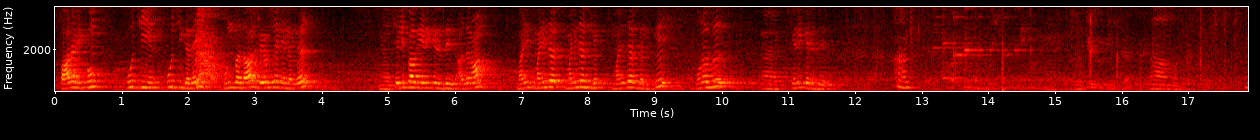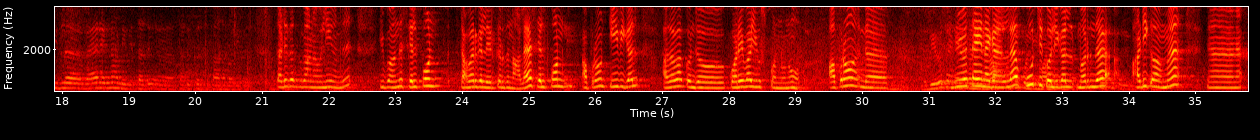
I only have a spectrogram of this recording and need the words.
பாலடிக்கும் பூச்சி பூச்சிகளை உண்பதால் விவசாய நிலங்கள் செழிப்பாக இருக்கிறது. அதனால் மனி மனிதர் மனிதர்கள் மனிதர்களுக்கு உணவு கிடைக்கிறது. ஆமாம். இதில் வேற என்ன நீங்கள் தடு தடுக்கிறதுக்கான வழிகள்? தடுக்கிறதுக்கான வழி வந்து இப்போ வந்து செல்ஃபோன் டவர்கள் இருக்கிறதுனால செல்ஃபோன் அப்புறம் டிவிகள் அதெல்லாம் கொஞ்சம் குறைவாக யூஸ் பண்ணணும். அப்புறம் இந்த விவசாய நகரில் பூச்சிக்கொல்லிகள் மருந்தை. அடிக்காமல்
